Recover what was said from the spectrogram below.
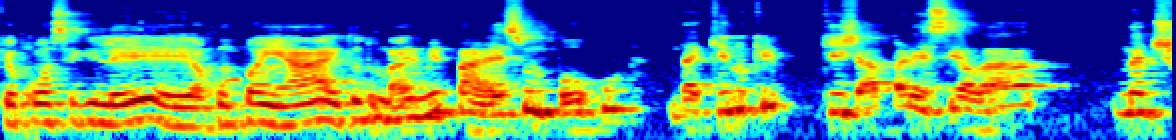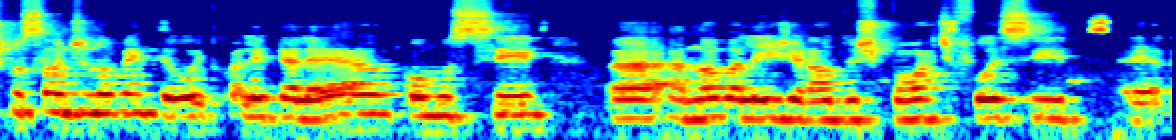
que eu consegui ler, acompanhar e tudo mais, me parece um pouco daquilo que, que já aparecia lá na discussão de 98 com a Lei Pelé, como se a nova Lei Geral do Esporte fosse, é,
